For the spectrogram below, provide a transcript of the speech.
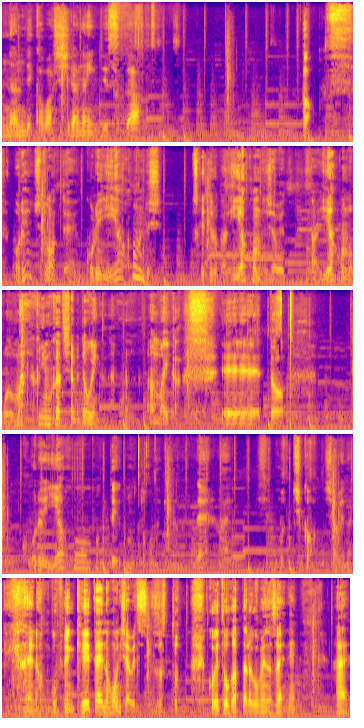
なんでかは知らないんですが、あ、あれ？ちょっと待って。これイヤホンでし、つけてるから、イヤホンで喋っ、あ、イヤホンのこのマイクに向かって喋った方がいいんだな。あ、まあいいか。えー、っと、これイヤホンを持って、持っとかないね。はい。こっちか。喋んなきゃいけないの。ごめん、携帯の方に喋ってた、ずっと。声遠かったらごめんなさいね。はい。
